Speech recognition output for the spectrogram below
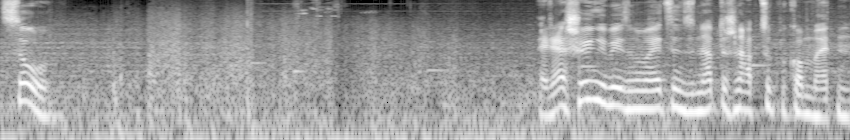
So. Wäre das schön gewesen, wenn wir jetzt den synaptischen Abzug bekommen hätten.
